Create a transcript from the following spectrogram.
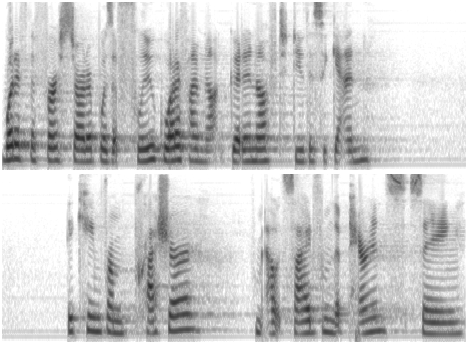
What if the first startup was a fluke? What if I'm not good enough to do this again? It came from pressure from outside, from the parents saying,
